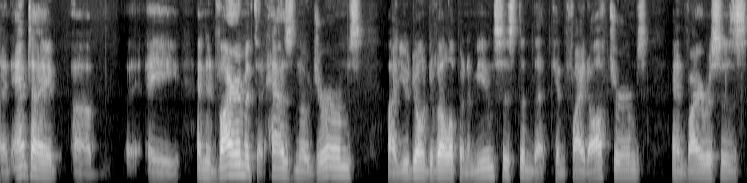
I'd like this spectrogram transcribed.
an anti, uh, a an environment that has no germs. Uh, you don't develop an immune system that can fight off germs and viruses.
